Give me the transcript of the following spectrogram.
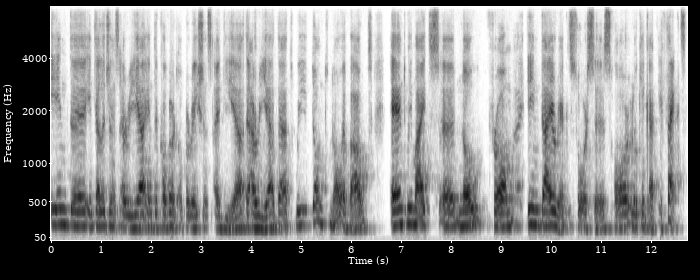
in the intelligence area, in the covert operations idea, area that we don't know about. And we might uh, know from indirect sources or looking at effects.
